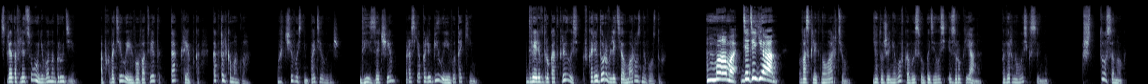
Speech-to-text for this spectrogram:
спрятав лицо у него на груди. Обхватила его в ответ так крепко, как только могла. Вот чего с ним поделаешь? Да и зачем, раз я полюбила его таким? Дверь вдруг открылась, в коридор влетел морозный воздух. «Мама! Дядя Ян!» — воскликнул Артем. Я тут же неловко высвободилась из рук Яна. Повернулась к сыну. «Что, сынок?»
